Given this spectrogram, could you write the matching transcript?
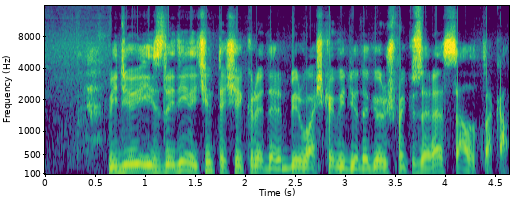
Videoyu izlediğin için teşekkür ederim. Bir başka videoda görüşmek üzere. Sağlıkla kal.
